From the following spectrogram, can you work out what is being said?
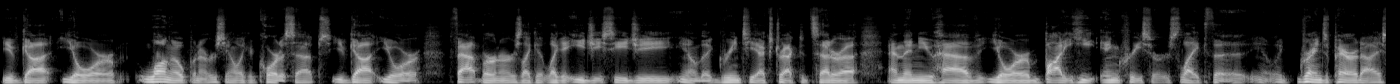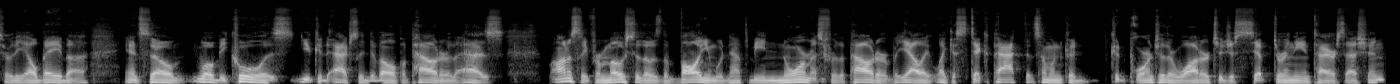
you've got your lung openers, you know, like a cordyceps, you've got your fat burners, like a, like a EGCG, you know, the green tea extract, etc. And then you have your body heat increasers, like the you know like grains of paradise or the L-BAIBA. And so what would be cool is you could actually develop a powder that has honestly, for most of those, the volume wouldn't have to be enormous for the powder. But yeah, like like a stick pack that someone could could pour into their water to just sip during the entire session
